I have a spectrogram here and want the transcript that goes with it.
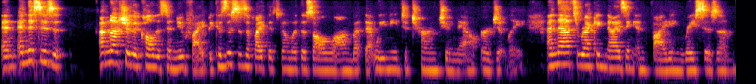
and and this is I'm not sure they call this a new fight because this is a fight that's been with us all along, but that we need to turn to now urgently. And that's recognizing and fighting racism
